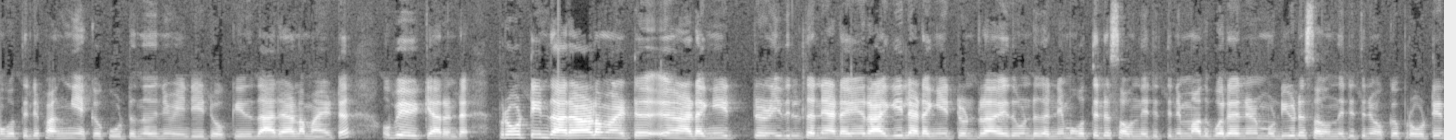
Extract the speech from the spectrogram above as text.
മുഖത്തിന്റെ ഭംഗിയൊക്കെ കൂട്ടുന്നതിന് വേണ്ടിയിട്ടും ഒക്കെ ഇത് ധാരാളമായിട്ട് ഉപയോഗിക്കാറുണ്ട്. പ്രോട്ടീൻ ധാരാളമായിട്ട് അടങ്ങിയിട്ട് ഇതിൽ തന്നെ അടങ്ങി റാഗിയിൽ അടങ്ങിയിട്ടുണ്ടായതുകൊണ്ട് തന്നെ മുഖത്തിന്റെ സൗന്ദര്യത്തിനും അതുപോലെ തന്നെ മുടിയുടെ സൗന്ദര്യത്തിനും ഒക്കെ പ്രോട്ടീൻ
